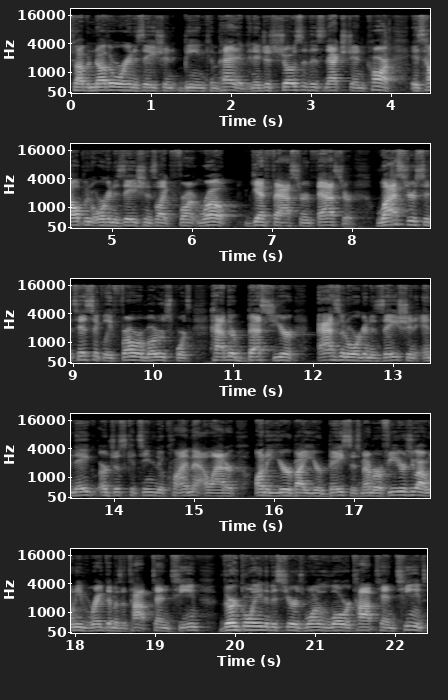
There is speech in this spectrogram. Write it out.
to have another organization being competitive. And it just shows that this next gen car is helping organizations like Front Row get faster and faster. Last year, statistically, Front Row Motorsports had their best year as an organization, and they are just continuing to climb that ladder on a year by year basis. Remember, a few years ago, I wouldn't even rank them as a top 10 team. They're going into this year as one of the lower top 10 teams.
